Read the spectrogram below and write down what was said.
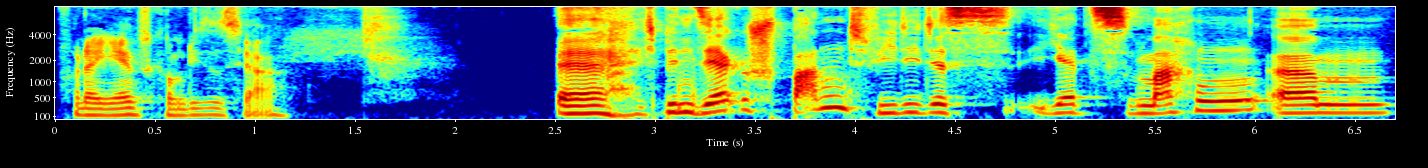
von der Gamescom dieses Jahr? Äh, ich bin sehr gespannt, wie die das jetzt machen, ähm,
